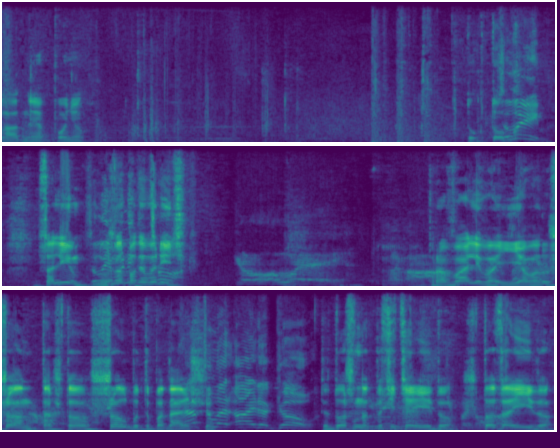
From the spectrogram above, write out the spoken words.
Ладно, я понял. Тук-тук. Салим, нужно поговорить. Проваливай, я вооружен, так что шел бы ты подальше. Ты должен отпустить Аиду. Что за Аиду?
